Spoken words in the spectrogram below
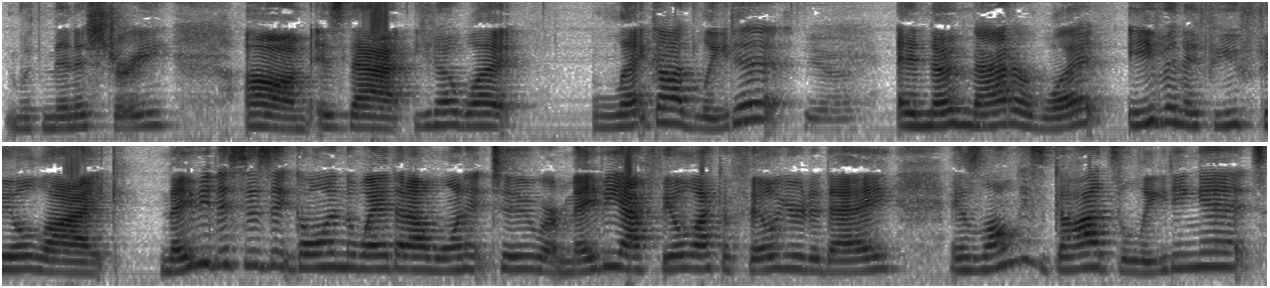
with ministry, um, is that you know what, let God lead it, Yeah. and no matter what, even if you feel like maybe this isn't going the way that I want it to, or maybe I feel like a failure today, as long as God's leading it,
